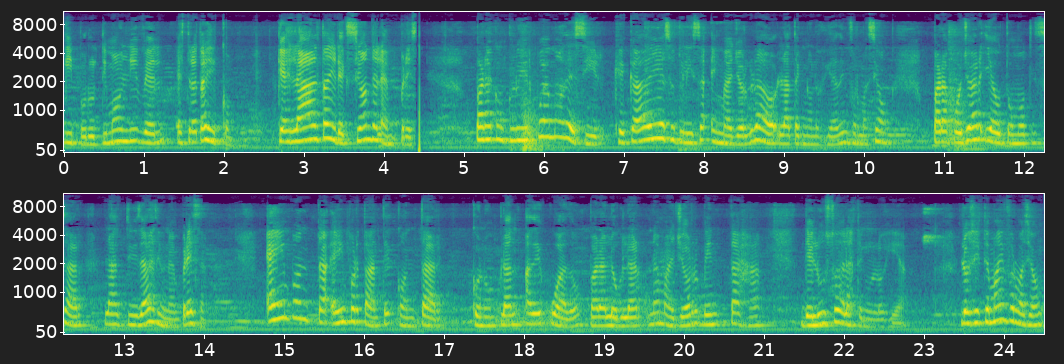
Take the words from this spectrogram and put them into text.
y por último un nivel estratégico que es la alta dirección de la empresa. Para concluir, podemos decir que cada día se utiliza en mayor grado la tecnología de información para apoyar y automatizar las actividades de una empresa. Es, importante contar con un plan adecuado para lograr una mayor ventaja del uso de las tecnologías. Los sistemas de información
